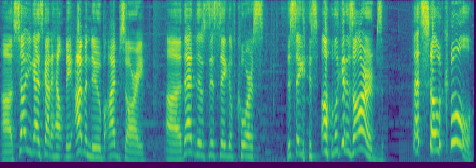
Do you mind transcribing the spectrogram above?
Uh, so you guys gotta help me. I'm a noob. I'm sorry. Uh, then there's this thing, of course. This thing is... Oh, look at his arms. That's so cool.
